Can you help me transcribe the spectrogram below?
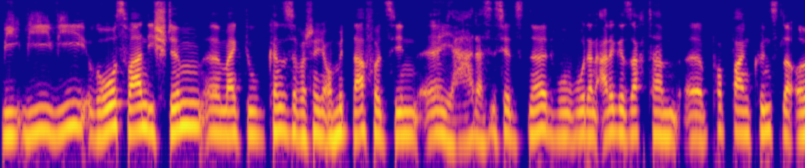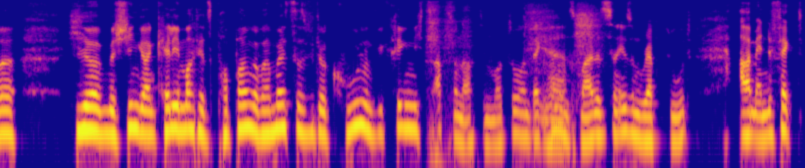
Wie, wie, wie groß waren die Stimmen? Äh, Mike, du kannst es ja wahrscheinlich auch mit nachvollziehen. Äh, ja, das ist jetzt, ne, wo, wo dann alle gesagt haben, äh, Pop-Punk-Künstler, äh, hier Machine Gun Kelly macht jetzt Pop-Punk, aber einmal ist das wieder cool und wir kriegen nichts ab, so nach dem Motto. Und der kann uns mal, das ist dann eh so ein Rap-Dude. Aber im Endeffekt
